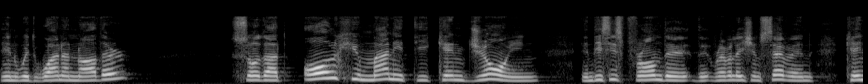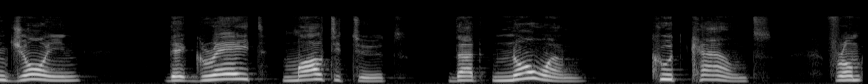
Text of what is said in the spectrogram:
and with one another so that all humanity can join, and this is from the, the Revelation 7, can join the great multitude that no one could count from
